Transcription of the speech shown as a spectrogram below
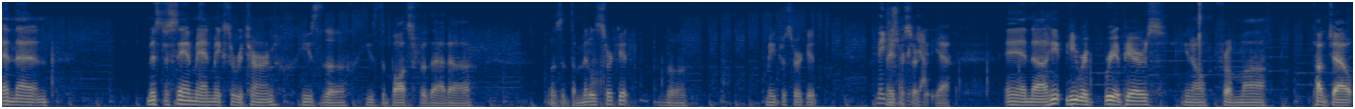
And then mr sandman makes a return. He's the he's the boss for that uh was it the middle circuit the major circuit Major, major circuit, circuit, yeah. And uh, he he re- reappears, you know, from uh, Punch Out,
